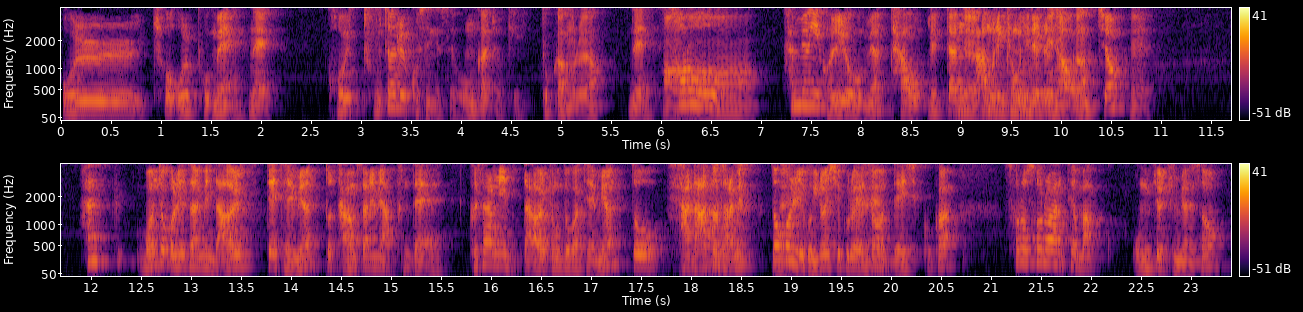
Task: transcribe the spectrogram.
올 초, 올 봄에 네 거의 두 달을 고생했어요. 온 가족이. 독감으로요. 네. 아, 서로 한 명이 걸려오면 다 오- 일단 네, 아무리 옮- 격리 애들 다 옮기니까. 옮죠. 네, 한 먼저 걸린 사람이 나을 때 되면 또 다음 사람이 아픈데 그 사람이 나을 정도가 되면 또 다 나았던 사람이 또 네. 걸리고 이런 식으로 해서 네 식구가 서로 서로한테 막 옮겨주면서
